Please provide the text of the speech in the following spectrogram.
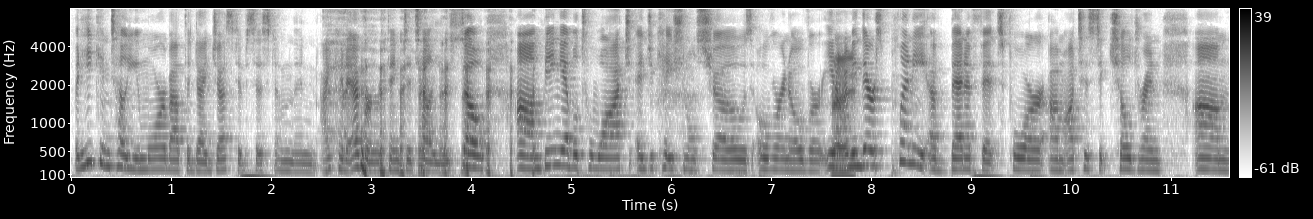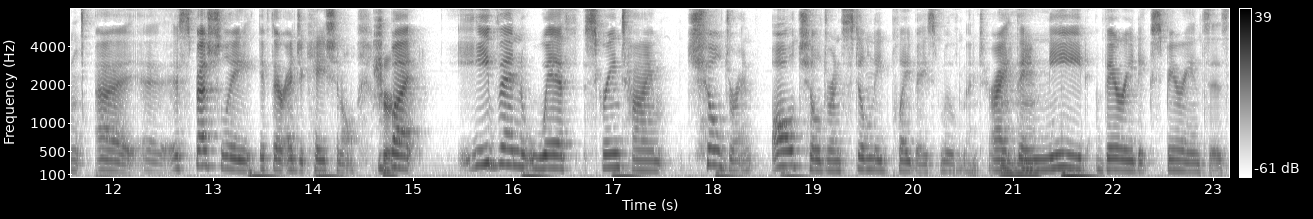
but he can tell you more about the digestive system than I could ever think to tell you. So, um, being able to watch educational shows over and over, you know, right. I mean, there's plenty of benefits for um, autistic children, um, uh, especially if they're educational. Sure. But even with screen time, children, all children still need play based movement, right? Mm-hmm. They need varied experiences.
